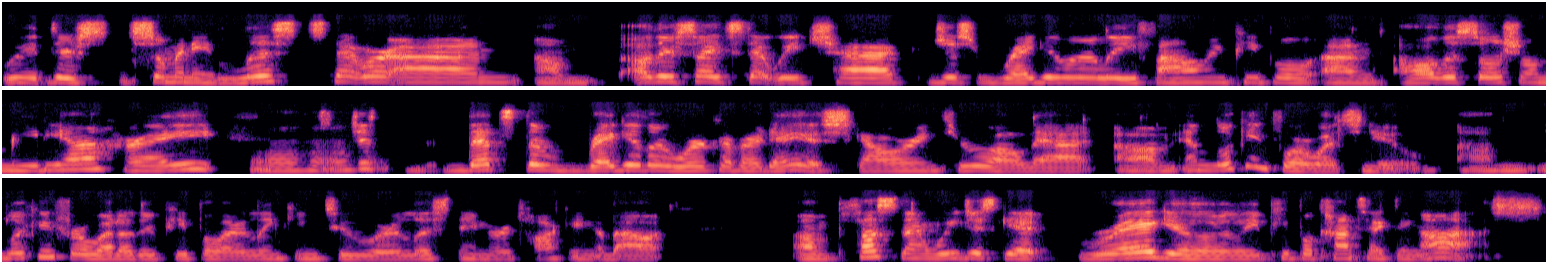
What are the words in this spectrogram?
we there's so many lists that we're on um, other sites that we check just regularly following people on all the social media right Mhm. just that's the regular work of our day is scouring through all that um, and looking for what's new um, looking for what other people are linking to or listing or talking about um, plus then we just get regularly people contacting us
